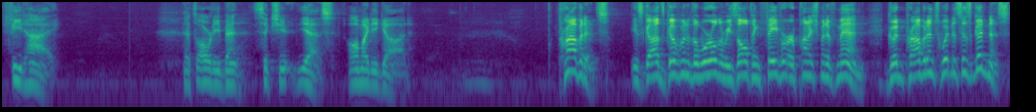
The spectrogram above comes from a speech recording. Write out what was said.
feet high. That's already been six years. Yes, Almighty God. Providence is God's government of the world and resulting favor or punishment of men. Good providence witnesses goodness,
